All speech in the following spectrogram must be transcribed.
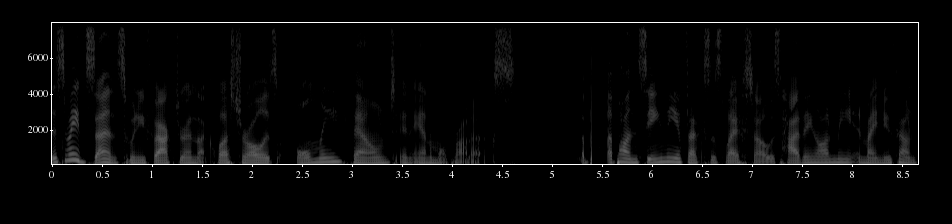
This made sense when you factor in that cholesterol is only found in animal products. Upon seeing the effects this lifestyle was having on me and my newfound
